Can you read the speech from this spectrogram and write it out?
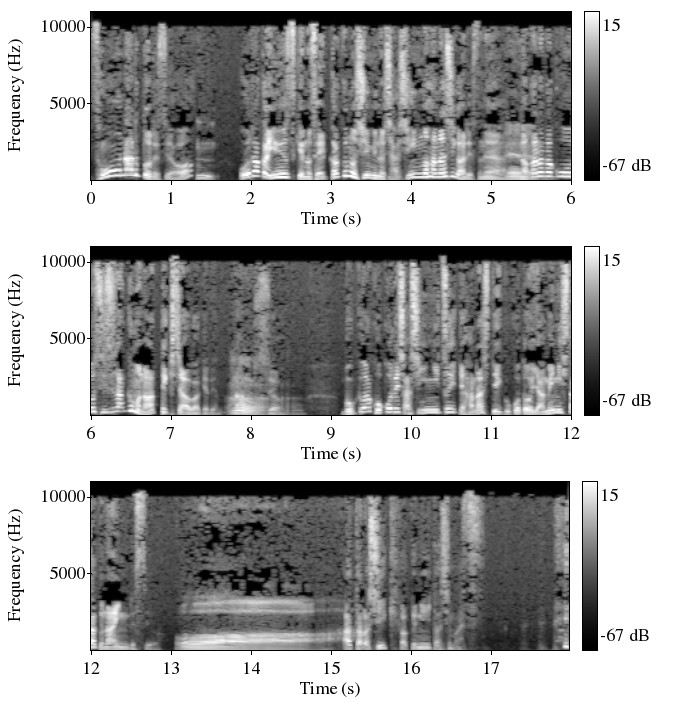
そうなるとですよ、うん。小高祐介のせっかくの趣味の写真の話がですね、ええなかなかこうしづらくもなってきちゃうわけで、なんですよ。僕はここで写真について話していくことをやめにしたくないんですよ。おー。新しい企画にいたします。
